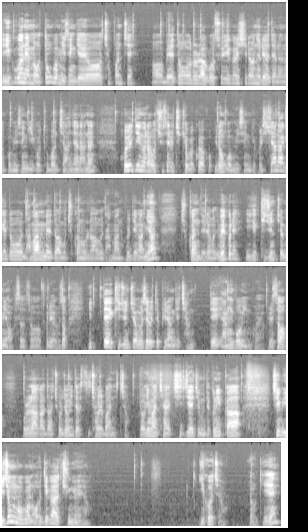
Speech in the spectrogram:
이 구간에 면 어떤 고민이 생겨요? 첫 번째 어, 매도를 하고 수익을 실현을 해야 되는 고민이 생기고 두 번째 아니야 나는 홀딩을 하고 추세를 지켜볼 거야. 이런 고민이 생기고 희한하게도 나만 매도하면 주가는 올라가고 나만 홀딩하면 주가는 내려가죠 왜 그래? 이게 기준점이 없어서 그래요. 그래서 이때 기준점을 세울 때 필요한 게 장 대 양봉인 거야 그래서 올라가다 조정이 됐을 절반 있죠 여기만 잘 지지해 주면 돼 그러니까 지금 이 종목은 어디가 중요해요 이거죠 여기에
